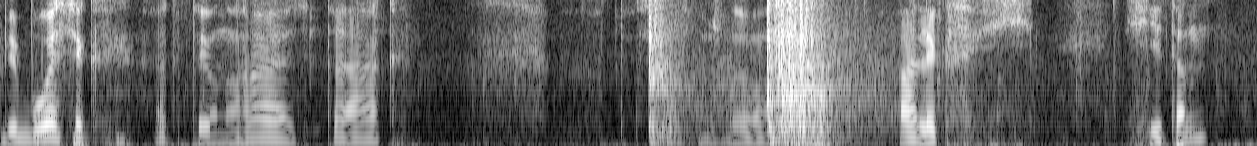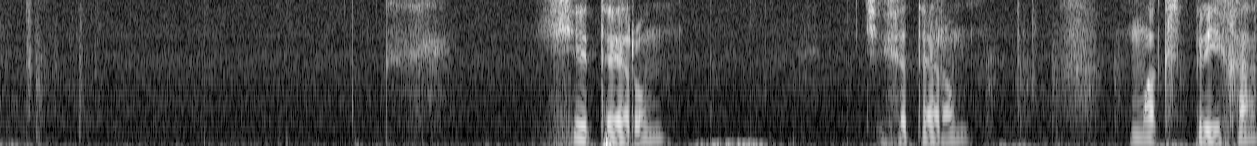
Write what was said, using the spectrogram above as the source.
Бібосик активно грають. Так. Хтось можливо. Алекс Хі- Хітон. Хітерум. Чи Хетерум. Макс Пріха.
